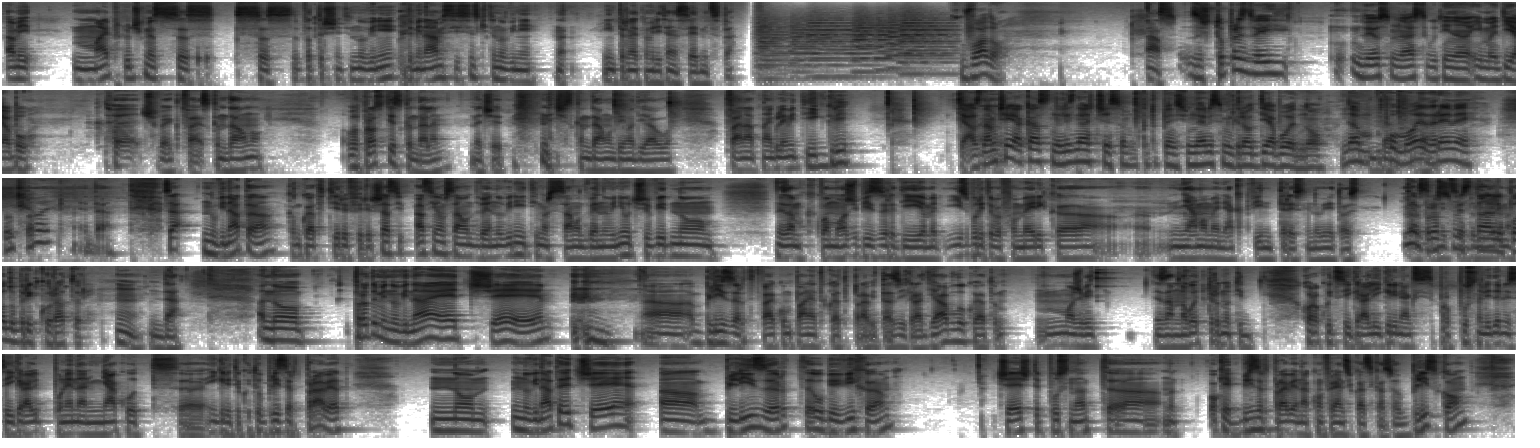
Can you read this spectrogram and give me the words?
Ами, май приключихме с, с, с вътрешните новини. Да минаваме с истинските новини на интернет новините на седмицата. Владо. Аз. Защо през 2018 година има Диабо? Е, човек, това е скандално. Въпросът е скандален. Не че, не, че е скандално да има Диабло. Това е една от най-големите игри тя аз знам, че як аз, нали знаеш, че съм като пенсионер и съм играл Диабло едно. Да, да по мое да. време. Време, да. Сега, новината, към която ти реферираш, аз, аз имам само две новини и ти имаш само две новини. Очевидно, не знам какво, може би заради изборите в Америка нямаме някакви интересни новини. Тоест, не, просто сме станали по-добри куратори. М, да. Но първата ми новина е, че Uh, Blizzard, това е компанията, която прави тази игра Diablo, която може би не знам, много е трудно ти хора, които са играли игри, някакси са пропуснали да не са играли поне на някои от uh, игрите, които Blizzard правят. Но новината е, че uh, Blizzard обявиха, че ще пуснат uh, на Окей, okay, Blizzard прави една конференция, която се казва BlizzCon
